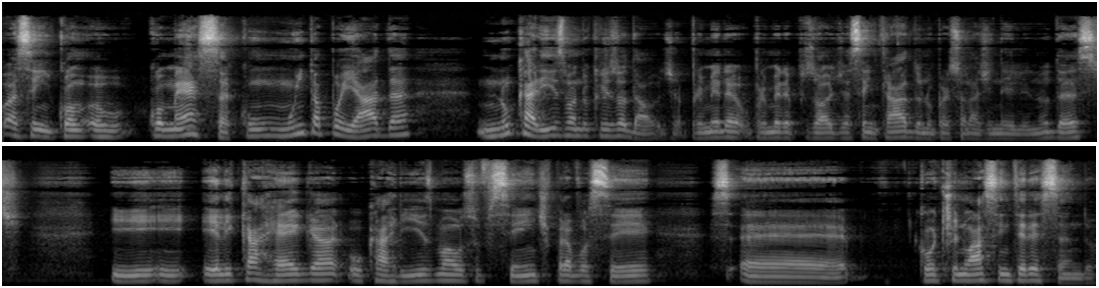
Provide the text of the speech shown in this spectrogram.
assim, com, começa com muito apoiada no carisma do Chris O'Dowd. O primeiro episódio é centrado no personagem dele, no Dust, e, e ele carrega o carisma o suficiente para você é, continuar se interessando.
